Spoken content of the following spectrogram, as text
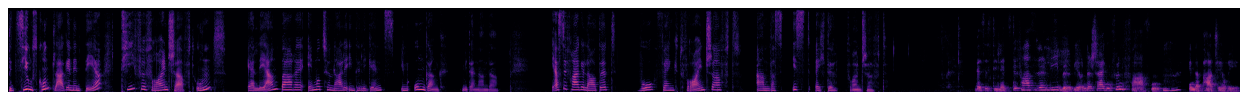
Beziehungsgrundlage, in der tiefe Freundschaft und erlernbare emotionale Intelligenz im Umgang miteinander. Erste Frage lautet, Wo fängt Freundschaft an? Was ist echte Freundschaft? Das ist die letzte Phase der Liebe. Wir unterscheiden fünf Phasen mhm. in der Paartheorie.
